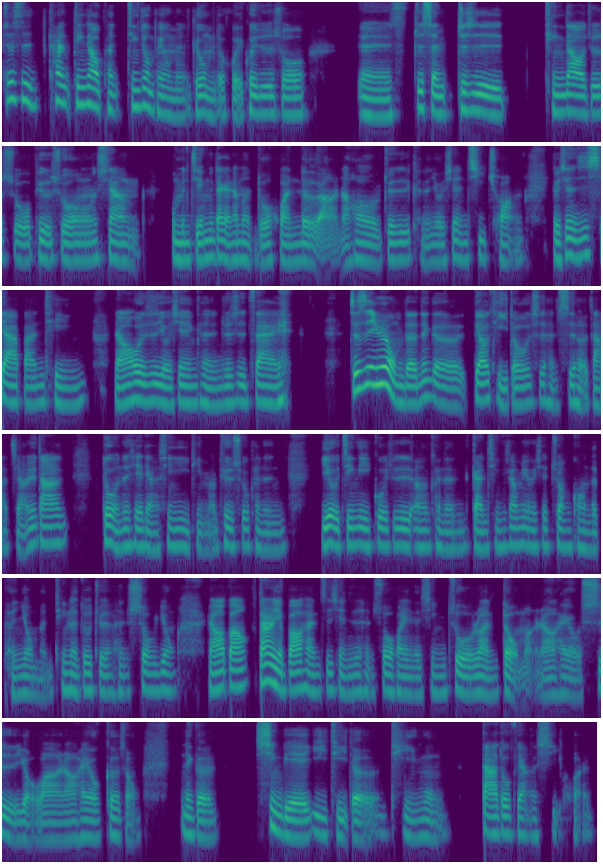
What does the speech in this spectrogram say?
就是看听到朋听众朋友们给我们的回馈，就是说，呃，就是就是听到就是说，譬如说像。我们节目带给他们很多欢乐啊，然后就是可能有些人起床，有些人是下班听，然后或者是有些人可能就是在，就是因为我们的那个标题都是很适合大家，因为大家都有那些两性议题嘛，譬如说可能也有经历过，就是嗯，可能感情上面有一些状况的朋友们听了都觉得很受用，然后包当然也包含之前是很受欢迎的星座乱斗嘛，然后还有室友啊，然后还有各种。那个性别议题的题目，大家都非常喜欢。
